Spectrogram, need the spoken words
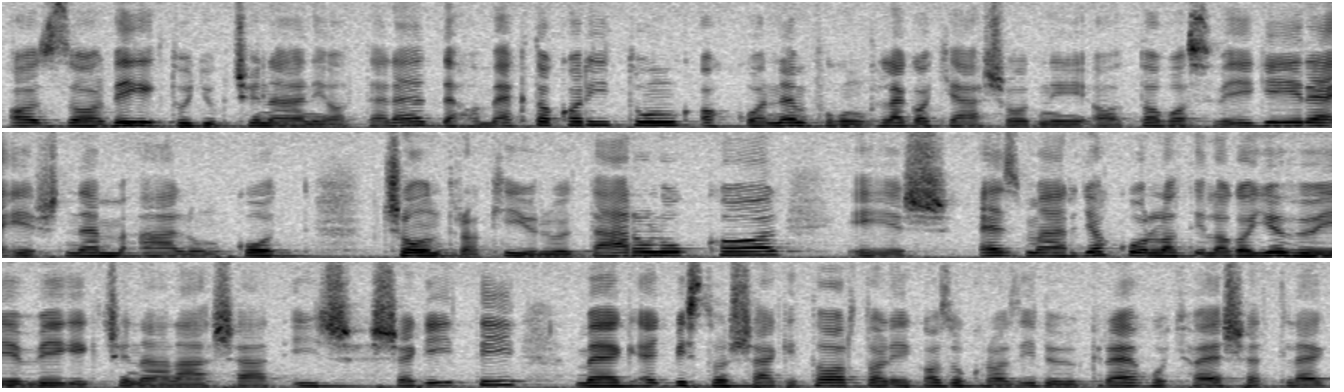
azzal végig tudjuk csinálni a telet, de ha megtakarítunk, akkor nem fogunk legatyásodni a tavasz végére, és nem állunk ott csontra kiürült tárolókkal, és ez már gyakorlatilag a jövő év végigcsinálását is segíti, meg egy biztonsági tartalék azokra az időkre, hogyha esetleg,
